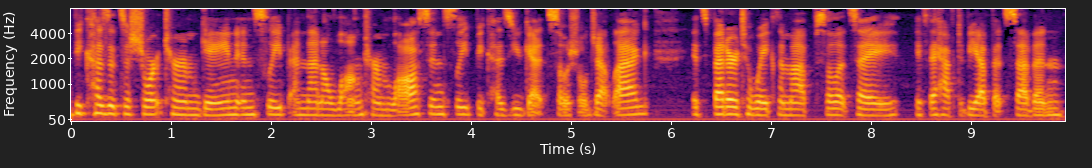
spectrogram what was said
because it's a short term gain in sleep and then a long term loss in sleep because you get social jet lag, it's better to wake them up. So let's say if they have to be up at seven,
